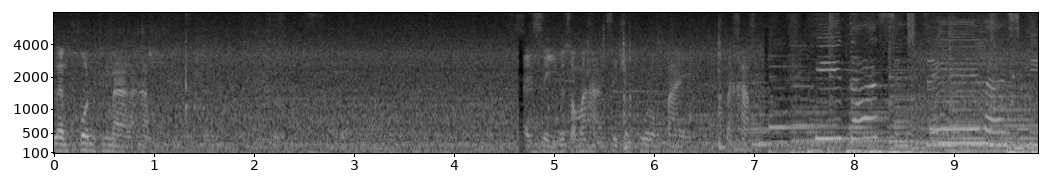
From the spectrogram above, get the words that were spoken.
เริ่มข้นขึ้นมาแล้วครับใส่สีผสมอาหารสีชมพูลงไปนะครับ E das estrelas que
